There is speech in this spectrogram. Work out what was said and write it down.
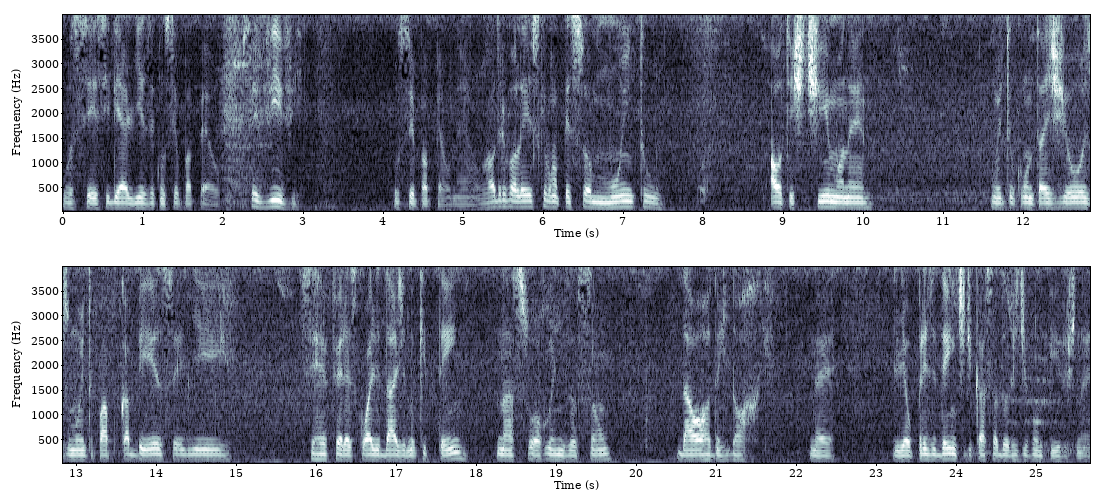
você se idealiza com seu papel. Você vive o seu papel, né? O Aldri Valesco é uma pessoa muito autoestima, né? Muito contagioso, muito papo cabeça, ele se refere às qualidades no que tem na sua organização da Ordem Dork, né? Ele é o presidente de caçadores de vampiros, né?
